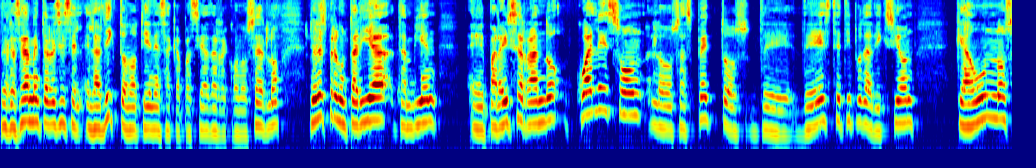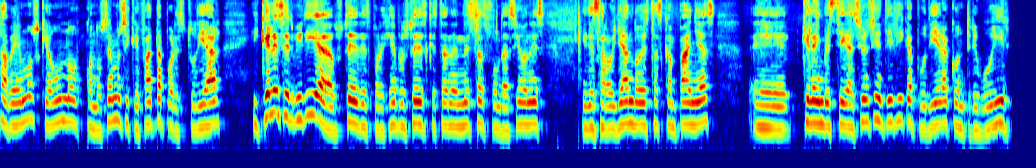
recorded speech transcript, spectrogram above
desgraciadamente a veces el, el adicto no tiene esa capacidad de reconocerlo. Yo les preguntaría también, eh, para ir cerrando, ¿cuáles son los aspectos de, de este tipo de adicción que aún no sabemos, que aún no conocemos y que falta por estudiar? ¿Y qué les serviría a ustedes, por ejemplo, ustedes que están en estas fundaciones y desarrollando estas campañas, eh, que la investigación científica pudiera contribuir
